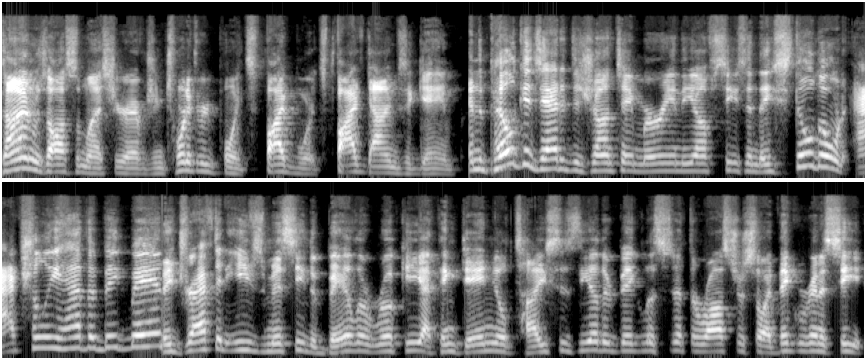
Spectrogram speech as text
Zion was awesome last year, averaging 23 points, five boards, five dimes a game. And the Pelicans added DeJounte Murray in the offseason. They still don't actually have a big man. They drafted Yves Missi, the Baylor rookie. I think Daniel Theis is the other big listed at the roster. So I think we're going to see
